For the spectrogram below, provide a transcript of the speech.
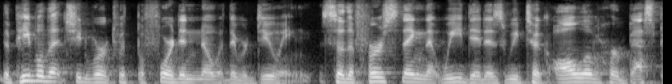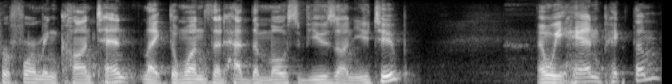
the people that she'd worked with before didn't know what they were doing. So the first thing that we did is we took all of her best performing content, like the ones that had the most views on YouTube, and we handpicked them.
